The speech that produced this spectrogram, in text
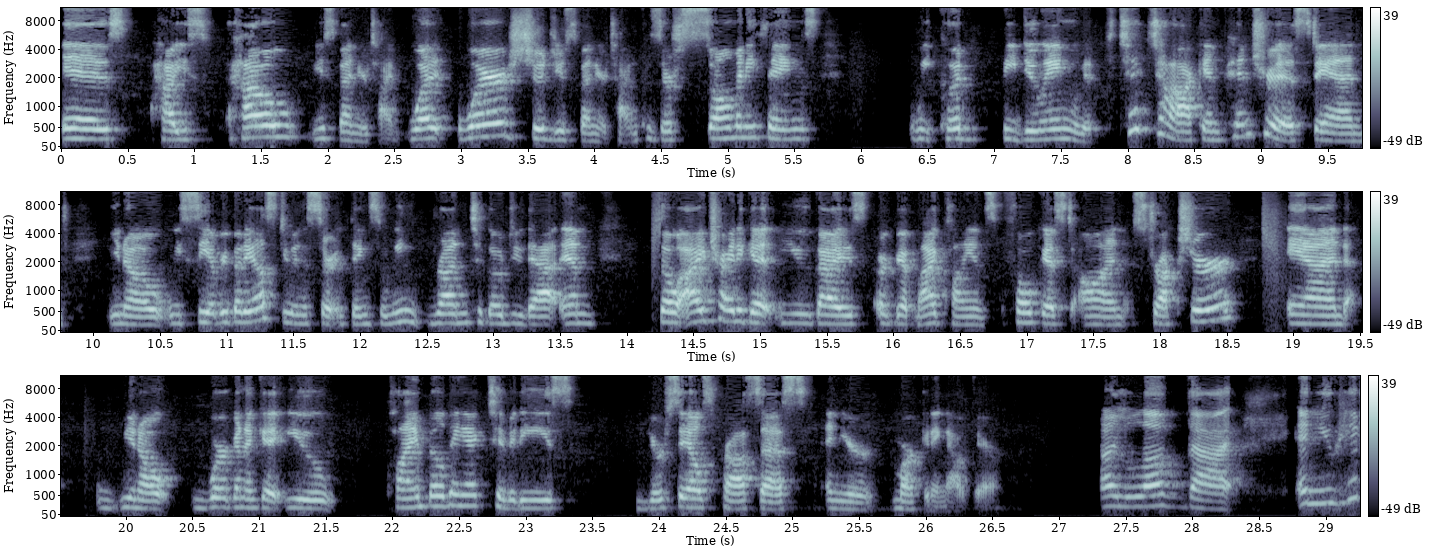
is how you how you spend your time. What where should you spend your time? Because there's so many things we could be doing with TikTok and Pinterest and you know, we see everybody else doing a certain thing so we run to go do that and so I try to get you guys or get my clients focused on structure and you know, we're going to get you client building activities, your sales process and your marketing out there. I love that. And you hit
